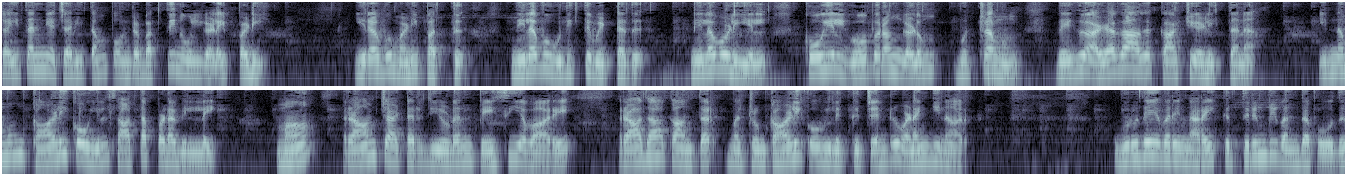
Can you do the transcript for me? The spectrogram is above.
சைத்தன்ய சரிதம் போன்ற பக்தி நூல்களைப் படி. இரவு மணி பத்து. நிலவு உதித்து விட்டது. நிலவொளியில் கோயில் கோபுரங்களும் முற்றமும் வெகு அழகாக காட்சியளித்தன. இன்னமும் காளி கோயில் சாத்தப்படவில்லை. மா ராம் சாட்டர்ஜியுடன் பேசியவாறே ராதாகாந்தர் மற்றும் காளி கோவிலுக்கு சென்று வணங்கினார். குருதேவரின் அறைக்கு திரும்பி வந்தபோது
